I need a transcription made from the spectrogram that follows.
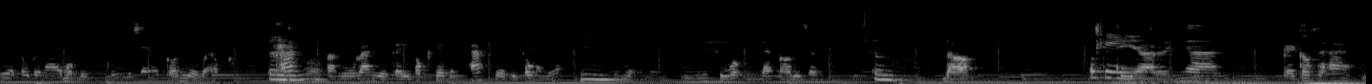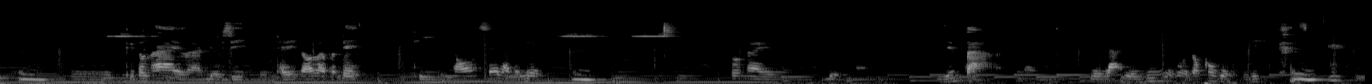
là câu này bọn mình cũng sẽ có nhiều bài học ừ, khác và ngủ ra nhiều cái góc khía cạnh khác về cái câu này nữa ừ. những thứ mà mình đang nói bây giờ ừ. đó ok thì uh, đến uh, cái câu thứ hai ừ. cái câu thứ hai là điều gì mình thấy nó là vấn đề thì nó sẽ là vấn đề ừ. câu này để diễn tả để lại lấy ví dụ ở trong công việc của mình đi ừ.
